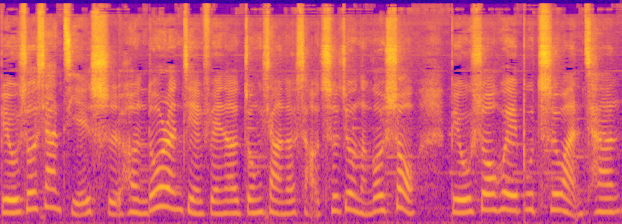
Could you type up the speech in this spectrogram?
比如说像节食，很多人减肥呢总想着少吃就能够瘦，比如说会不吃晚餐，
